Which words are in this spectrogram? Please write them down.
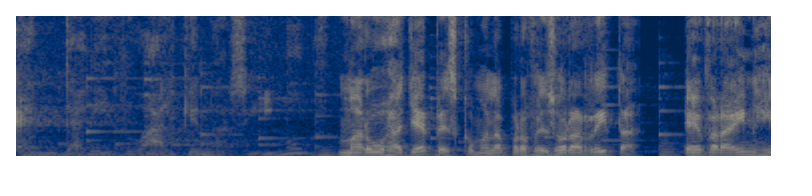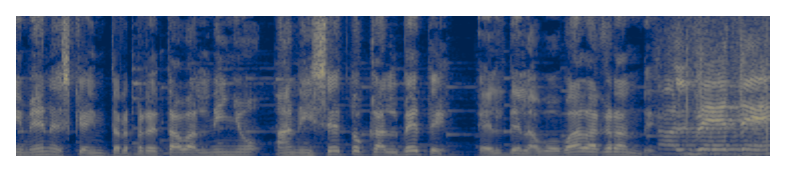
individual que nacimos. Maruja Yepes como la profesora Rita, Efraín Jiménez que interpretaba al niño Aniceto Calvete, el de la bobada grande. Calvete,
